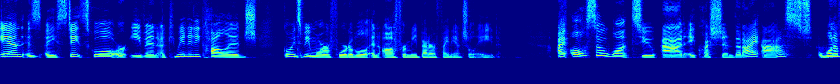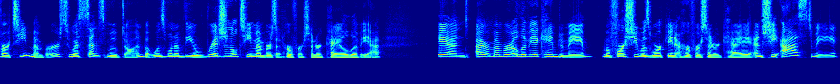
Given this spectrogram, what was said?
And is a state school or even a community college going to be more affordable and offer me better financial aid? I also want to add a question that I asked one of our team members who has since moved on, but was one of the original team members at her first 100K, Olivia. And I remember Olivia came to me before she was working at her first 100K and she asked me,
